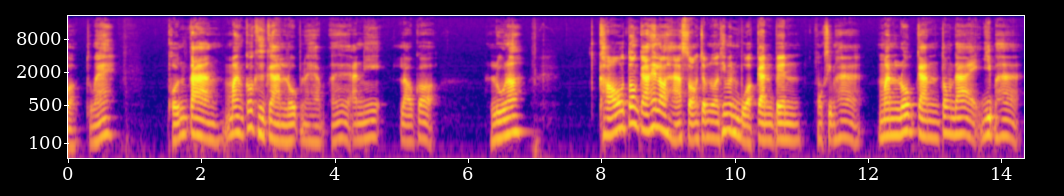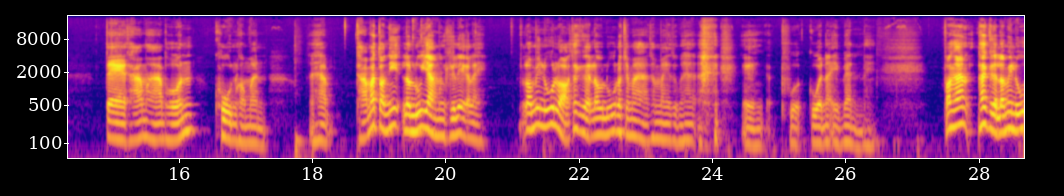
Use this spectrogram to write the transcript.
วกถูกไหมผลต่างมันก็คือการลบนะครับเอออันนี้เราก็รู้เนาะเขาต้องการให้เราหา 2จำนวนที่มันบวกกันเป็น 65 มันลบกันต้องได้ 25 แต่ถามหาผลคูณของมันนะครับ ถามว่าตอนนี้เรารู้อยังมันคือเลขอะไร เราไม่รู้หรอกถ้าเกิดเรารู้เราจะมาหาทำไมถูกไหมฮะเออพวกกลัวนะไอ้แว่นเพราะงั้นถ้าเกิดเราไม่รู้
